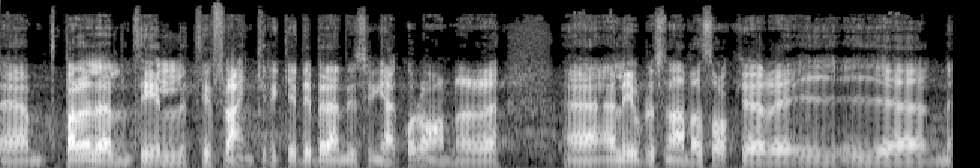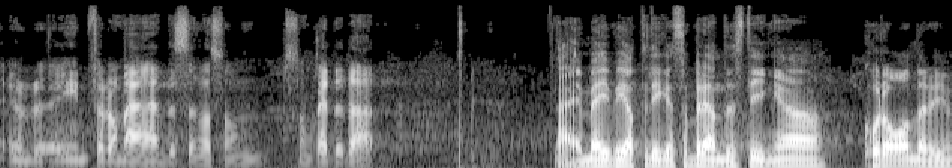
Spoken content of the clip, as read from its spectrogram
eh, parallellen till, till Frankrike. Det brändes ju inga koraner eh, eller gjordes några andra saker i, i, eh, inför de här händelserna som, som skedde där. Nej, mig veterligen så brändes det inga koraner i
